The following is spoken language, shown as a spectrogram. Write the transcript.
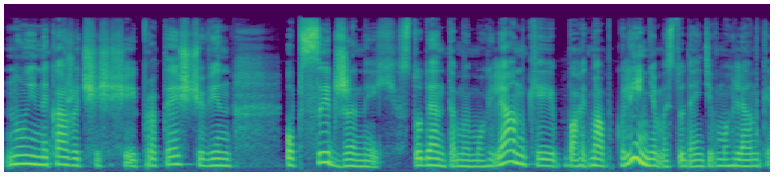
Ну і не кажучи ще й про те, що він обсиджений студентами Могилянки, багатьма поколіннями студентів Могилянки,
